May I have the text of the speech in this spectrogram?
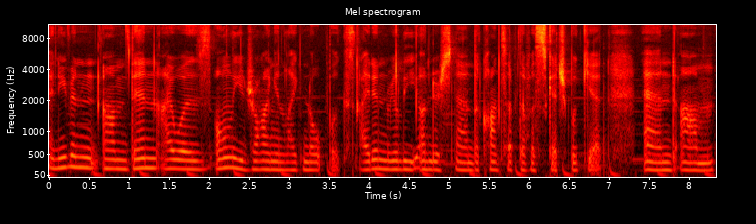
And even um, then i was only drawing in like notebooks. I didn't really understand the concept of a sketchbook yet. And um,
